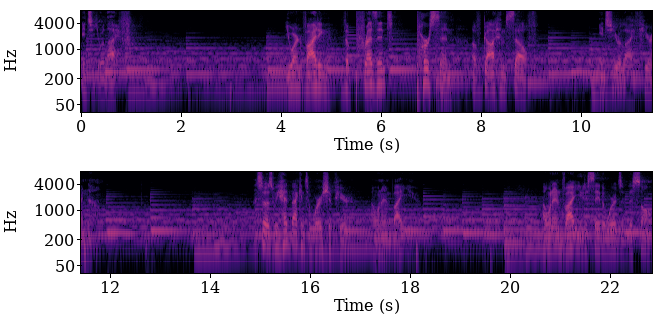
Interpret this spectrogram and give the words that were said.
into your life. You are inviting the present person of God Himself into your life here and now. So, as we head back into worship here, I want to invite you. I want to invite you to say the words of this song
